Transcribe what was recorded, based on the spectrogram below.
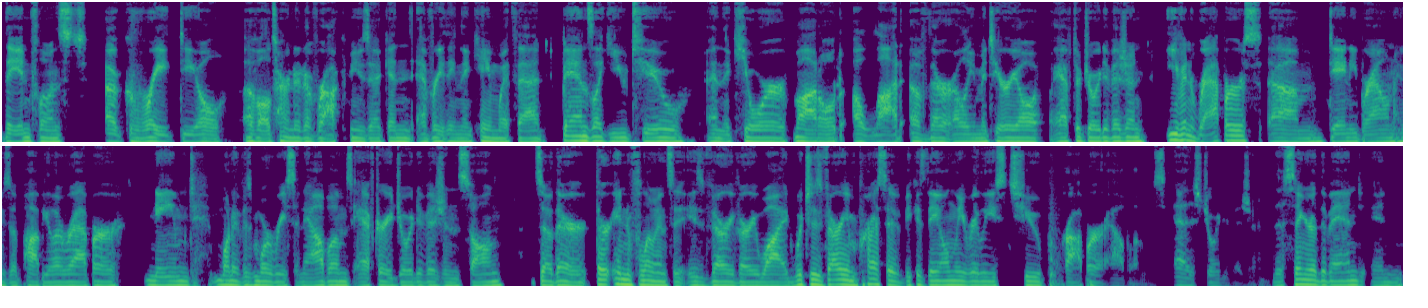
They influenced a great deal of alternative rock music and everything that came with that. Bands like U2 and The Cure modeled a lot of their early material after Joy Division. Even rappers, um, Danny Brown, who's a popular rapper, named one of his more recent albums after a Joy Division song. So their their influence is very very wide, which is very impressive because they only released two proper albums as Joy Division. The singer of the band, in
